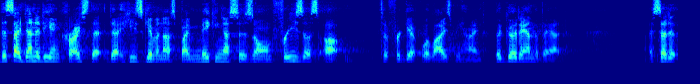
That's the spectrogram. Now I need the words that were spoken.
this identity in Christ that, that He's given us by making us His own frees us up to forget what lies behind the good and the bad. I said it,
